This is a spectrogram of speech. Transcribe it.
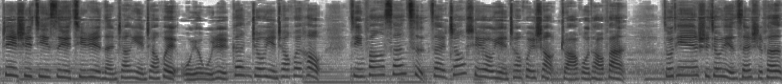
这也是继四月七日南昌演唱会、五月五日赣州演唱会后，警方三次在张学友演唱会上抓获逃犯。昨天十九点三十分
